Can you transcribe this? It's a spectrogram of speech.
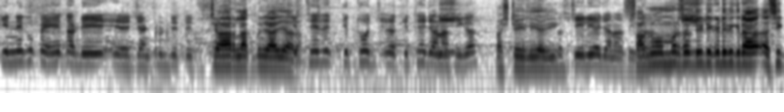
ਕਿੰਨੇ ਕੁ ਪੈਸੇ ਤੁਹਾਡੇ ਏਜੰਟ ਨੂੰ ਦਿੱਤੇ ਤੁਸੀਂ? 4 ਲੱਖ 50 ਹਜ਼ਾਰ। ਕਿੱਥੇ ਦੇ ਕਿੱਥੋਂ ਜ- ਕਿੱਥੇ ਜਾਣਾ ਸੀਗਾ? ਆਸਟ੍ਰੇਲੀਆ ਜੀ। ਆਸਟ੍ਰੇਲੀਆ ਜਾਣਾ ਸੀਗਾ। ਸਾਨੂੰ ਅੰਮ੍ਰਿਤਸਰ ਦੀ ਟਿਕਟ ਵੀ ਕਰਾ ਅਸੀਂ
